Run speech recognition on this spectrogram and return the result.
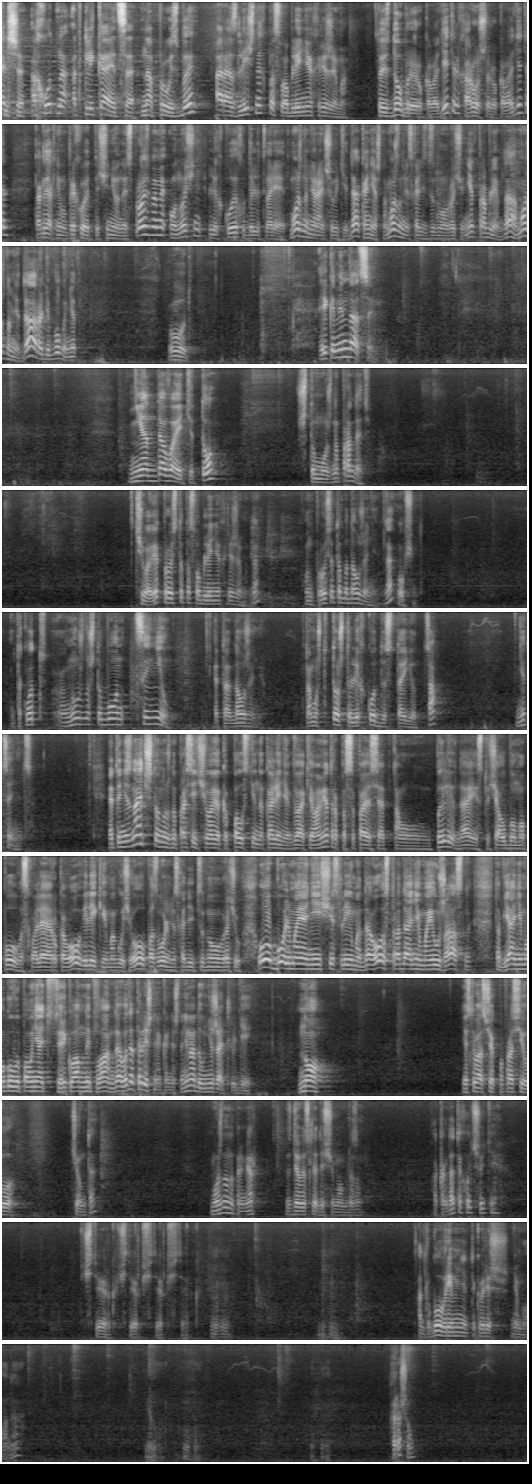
Дальше. Охотно откликается на просьбы о различных послаблениях режима. То есть добрый руководитель, хороший руководитель, когда к нему приходят подчиненные с просьбами, он очень легко их удовлетворяет. Можно мне раньше уйти? Да, конечно. Можно мне сходить к зубному врачу? Нет проблем. Да, можно мне? Да, ради бога, нет. Вот. Рекомендации. Не отдавайте то, что можно продать. Человек просит о послаблениях режима, да? Он просит об одолжении, да, в общем-то. Так вот, нужно, чтобы он ценил это одолжение. Потому что то, что легко достается, не ценится. Это не значит, что нужно просить человека ползти на коленях 2 километра, посыпая себя там, пылью, да, и стуча лбом о пол, восхваляя рукава. О, великий и могучий, о, позволь мне сходить к зубному врачу. О, боль моя неисчислима, да, о, страдания мои ужасны. Там, я не могу выполнять рекламный план. Да. Вот это лишнее, конечно, не надо унижать людей. Но, если вас человек попросил о чем-то, можно, например, сделать следующим образом. А когда ты хочешь уйти? В четверг, в четверг, в четверг, в четверг. Угу. Угу. А другого времени, ты говоришь, не было, да? Не было. Угу. Угу. Хорошо.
